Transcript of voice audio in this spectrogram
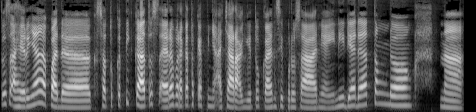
terus akhirnya pada satu ketika terus akhirnya mereka tuh kayak punya acara gitu kan si perusahaannya ini dia dateng dong nah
